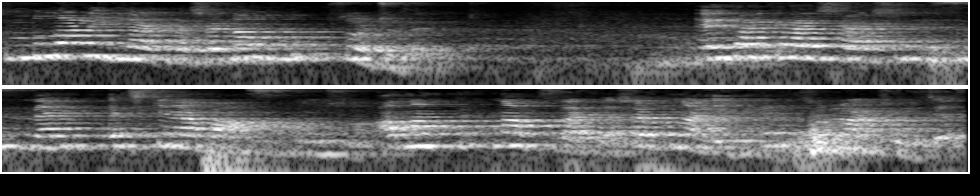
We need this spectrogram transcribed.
Şimdi bunlarla ilgili arkadaşlar ne yapalım? Soru çözelim. Evet arkadaşlar şimdi sizinle açık kenar bağıntısı konusunu anlattık. Ne yapacağız arkadaşlar? Bunlarla ilgili sorular çözeceğiz.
